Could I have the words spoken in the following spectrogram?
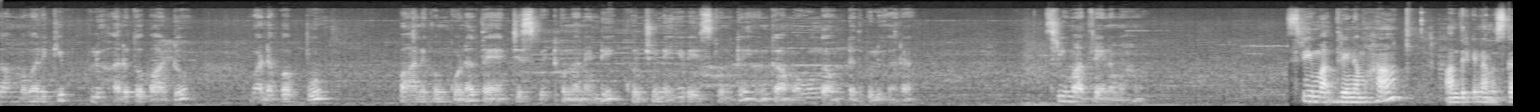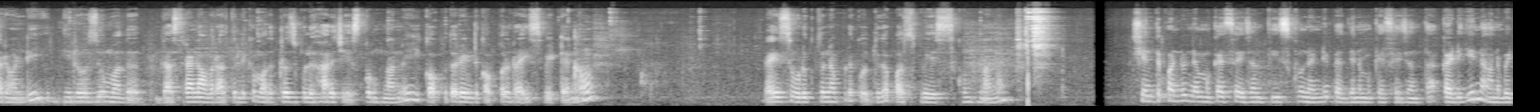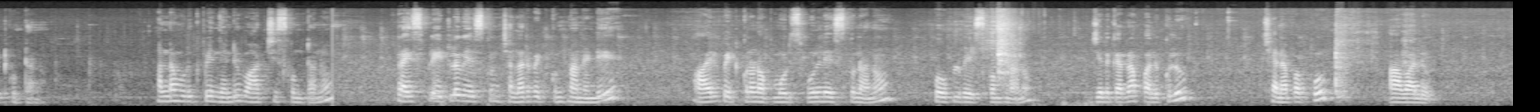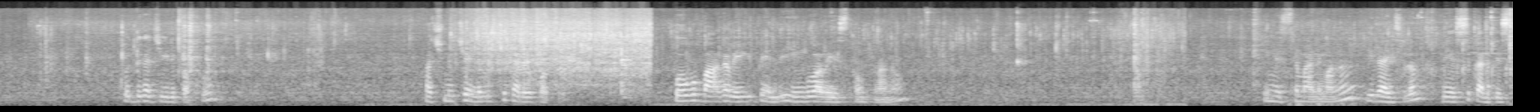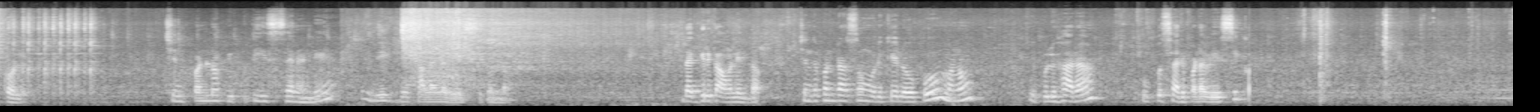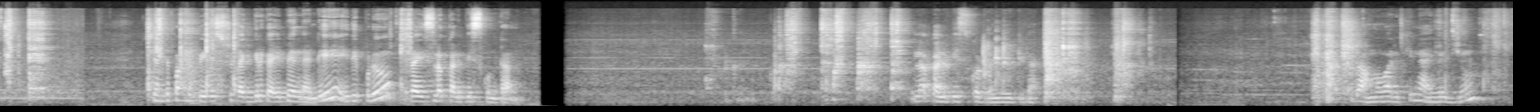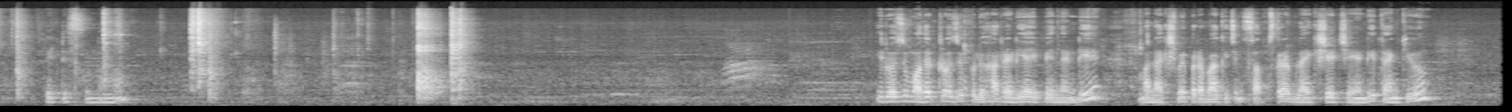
అమ్మవారికి పులిహోరతో పాటు వడపప్పు పానకం కూడా తయారు చేసి పెట్టుకున్నానండి. కొంచెం నెయ్యి వేసుకుంటే ఇంకా అమోఘంగా ఉంటుంది పులిహోర. శ్రీమాత్రే నమ. శ్రీమాత్రే నమ. అందరికీ నమస్కారం అండి. ఈరోజు మొద దసరా నవరాత్రులకి మొదటి రోజు పులిహోర చేసుకుంటున్నాను. ఈ కప్పుతో రెండు కప్పులు రైస్ పెట్టాను. రైస్ ఉడుకుతున్నప్పుడు కొద్దిగా పసుపు వేసుకుంటున్నాను. చింతపండు నిమ్మకాయ సైజ్ అంత తీసుకున్నాండి పెద్ద నిమ్మకాయ సైజ్ అంతా కడిగి నానబెట్టుకుంటాను. అన్నం ఉడికిపోయిందండి. వాట్ చేసుకుంటాను. రైస్ ప్లేట్లో వేసుకుని చల్లర పెట్టుకుంటున్నానండి. ఆయిల్ పెట్టుకున్నాను ఒక మూడు స్పూన్లు వేసుకున్నాను. పోపులు వేసుకుంటున్నాను. జీలకర్ర పలుకులు శనగపప్పు ఆవాలు. కొద్దిగా జీడిపప్పు పచ్చిమిర్చి ఎండుమిర్చి కరివేపప్పు పోపు బాగా వేగిపోయింది. ఇంగువ వేసుకుంటున్నాను. ఈ మిశ్రమాన్ని మనం ఈ రైస్లో వేసి కలిపేసుకోవాలి. చింతపండులో పిప్పు తీసేసానండి. ఇది కళలో వేసుకుందాం. దగ్గరికి అవనిద్దాం. చింతపండు రసం ఉడికేలోపు మనం ఈ పులిహోర ఉప్పు సరిపడా వేసి చింతపండు పేస్ట్ దగ్గరికి అయిపోయిందండి. ఇది ఇప్పుడు రైస్లో కలిపేసుకుంటాను. ఇలా కలిపేసుకోవటం నీట్గా. ఇప్పుడు అమ్మవారికి నైవేద్యం పెట్టిస్తున్నాను. ఈరోజు మొదటి రోజు పులిహోర రెడీ అయిపోయిందండి. మా Lakshmi Prabha subscribe like share చేయండి. Thank you.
